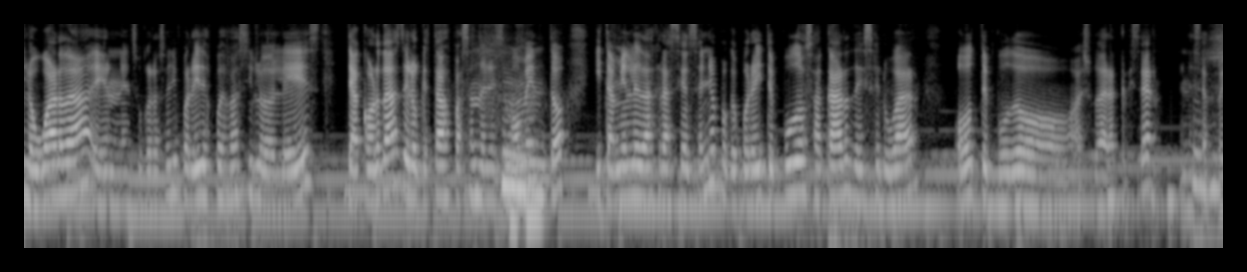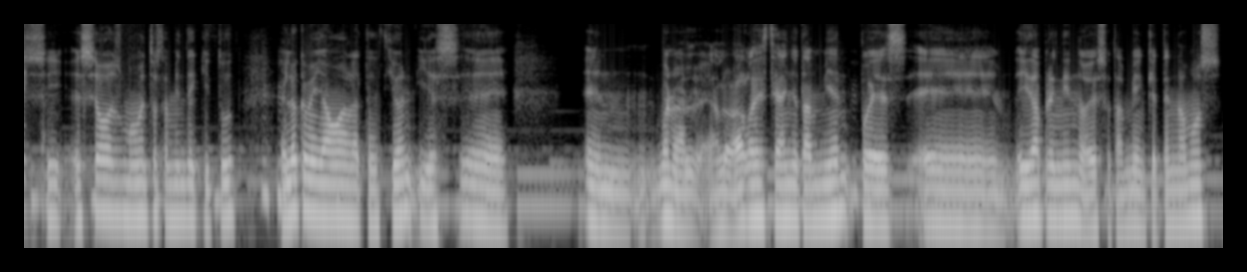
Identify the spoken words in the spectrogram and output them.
lo guarda en, en su corazón y por ahí después vas y lo lees, te acordás de lo que estabas pasando en ese Mm. momento y también le das gracias al Señor porque por ahí te pudo sacar de ese lugar o te pudo ayudar a crecer en ese aspecto. Sí, esos momentos también de quietud es lo que me llama la atención y es, eh, en, bueno, a, lo largo de este año también, pues eh, he ido aprendiendo eso también, que tengamos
